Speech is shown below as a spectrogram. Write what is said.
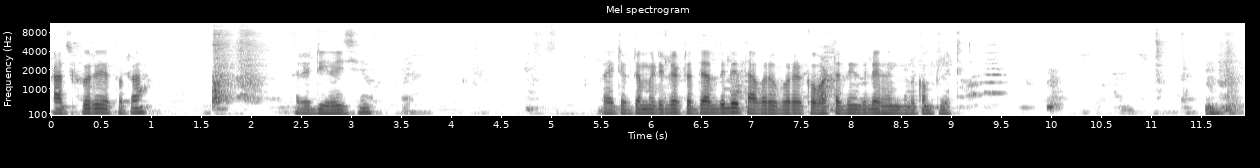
কাজ করে এতটা রেডি হয়েছে। সাইডে একটা মিডিলে একটা দেয়াল দিলে, তারপরে উপরে কভারটা দিয়ে দিলে হয়ে গেল কমপ্লিট Thank you.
